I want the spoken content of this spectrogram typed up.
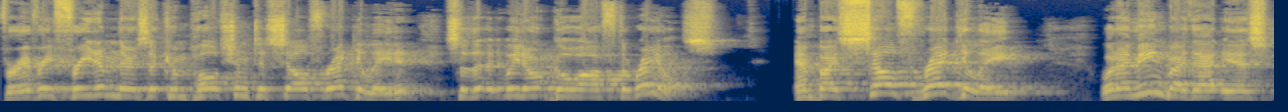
For every freedom, there's a compulsion to self regulate it so that we don't go off the rails. And by self regulate, what I mean by that is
